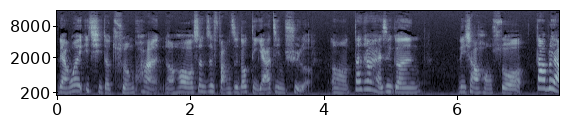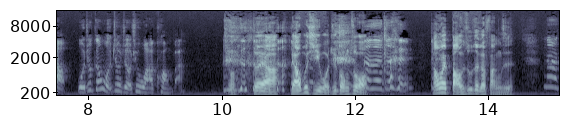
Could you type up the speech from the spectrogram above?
两位一起的存款，然后甚至房子都抵押进去了。嗯，但他还是跟李小红说，大不了我就跟我舅舅去挖矿吧。哦，对啊，了不起，我去工作，对对对，他会保住这个房子。那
